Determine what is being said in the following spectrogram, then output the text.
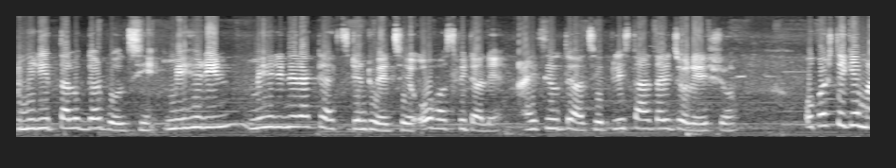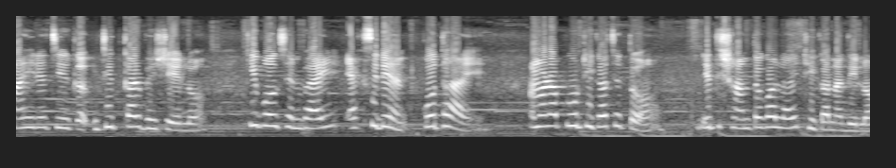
আমি হৃদ তালুকদার বলছি, মেহেরিন, মেহেরিনের একটা অ্যাক্সিডেন্ট হয়েছে, ও হসপিটালে আইসিইউতে আছে প্লিজ তাড়াতাড়ি চলে এসো। ওপাশ থেকে মাহিরের চিৎকা- চিৎকার ভেসে এলো, কি বলছেন ভাই? অ্যাক্সিডেন্ট কোথায়? আমার আপু ঠিক আছে তো? এটি শান্ত গলায় ঠিকানা দিল।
